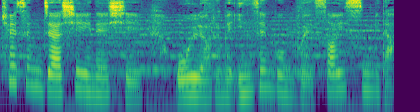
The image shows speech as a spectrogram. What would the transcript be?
최승자 시인의 시 올 여름의 인생 공부에 써 있습니다.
